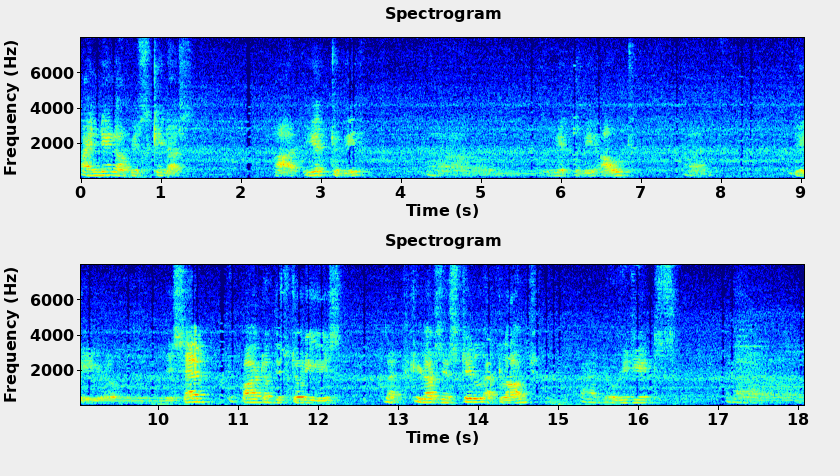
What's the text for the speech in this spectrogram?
finding of his killers are yet to be uh, yet to be out. Uh, the, um, the sad part of the story is that killers is still at large and Avijit's uh,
